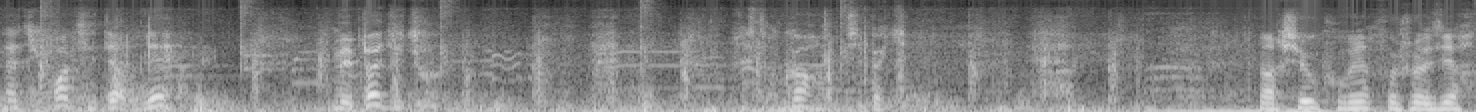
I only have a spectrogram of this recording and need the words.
Là tu crois que c'est terminé, mais pas du tout. Reste encore un petit paquet. Marcher ou courir, faut choisir.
